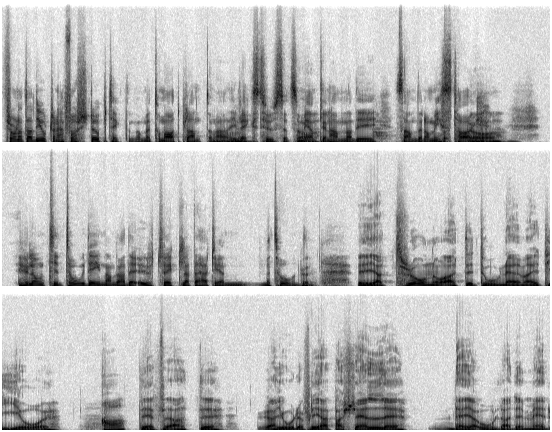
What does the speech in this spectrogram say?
Från att hade gjort den här första upptäckten då, med tomatplantorna mm. i växthuset som ja. egentligen hamnade i sanden av misstag. Ja. Hur lång tid tog det innan du hade utvecklat det här till en metod? Jag tror nog att det tog närmare tio år. Ja. Därför att eh, jag gjorde flera parceller där jag odlade med,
